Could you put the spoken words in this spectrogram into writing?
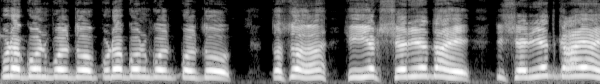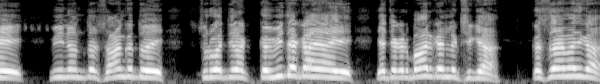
पुढं कोण पळतो? पुढं कोण कोण पळतो? तसं ही एक शर्यत आहे. ती शर्यत काय आहे? मी नंतर सांगतोय. सुरुवातीला कविता काय आहे याच्याकडे बारकाईने लक्ष घ्या. कसं आहे माहिती का?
